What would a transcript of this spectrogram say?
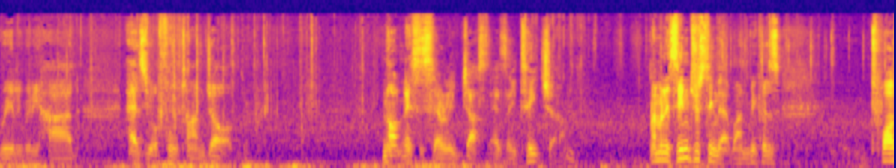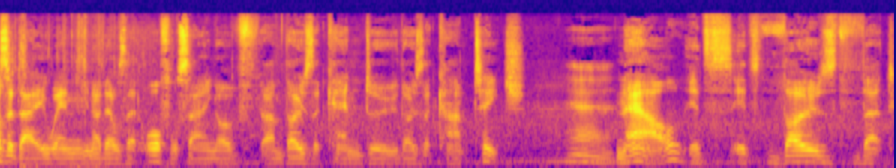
really, really hard as your full time job, not necessarily just as a teacher. I mean, it's interesting that one because twas a day when you know there was that awful saying of um, those that can do, those that can't teach. Yeah. Now it's it's those that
